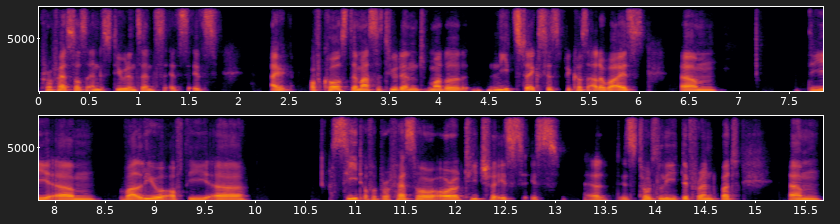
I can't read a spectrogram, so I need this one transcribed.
professors and the students, and it's it's, it's I of course the master student model needs to exist because otherwise um, the um, value of the uh, seat of a professor or a teacher is is uh, is totally different. But um,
